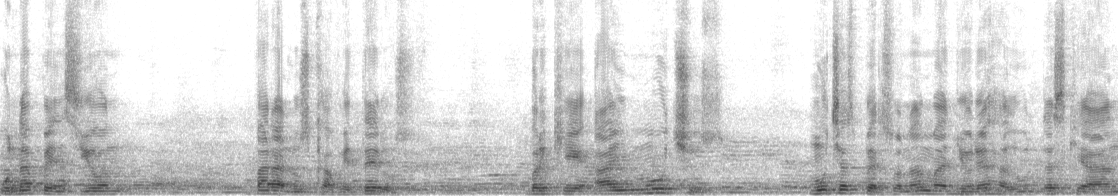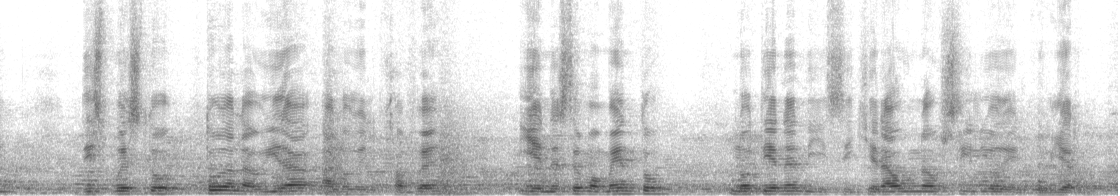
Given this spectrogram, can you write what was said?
una pensión para los cafeteros, porque hay muchos, muchas personas mayores adultas que han dispuesto toda la vida a lo del café y en este momento no tienen ni siquiera un auxilio del gobierno.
